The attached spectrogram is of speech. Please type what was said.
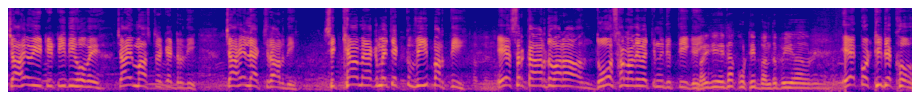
ਚਾਹੇ ਉਹ ਈਟੀਟੀ ਦੀ ਹੋਵੇ ਚਾਹੇ ਮਾਸਟਰ ਕੈਡਰ ਦੀ ਚਾਹੇ ਲੈਕਚਰਰ ਦੀ। ਸਿੱਖਿਆ ਮਹਿਕਮੇ 'ਚ ਇੱਕ ਵੀ ਭਰਤੀ ਇਹ ਸਰਕਾਰ ਦੁਆਰਾ 2 ਸਾਲਾਂ ਦੇ ਵਿੱਚ ਨਹੀਂ ਦਿੱਤੀ ਗਈ। ਭਾਈ ਜੀ ਇਹ ਤਾਂ ਕੋਠੀ ਬੰਦ ਪਈ ਆ। ਇਹ ਕੋਠੀ ਦੇਖੋ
